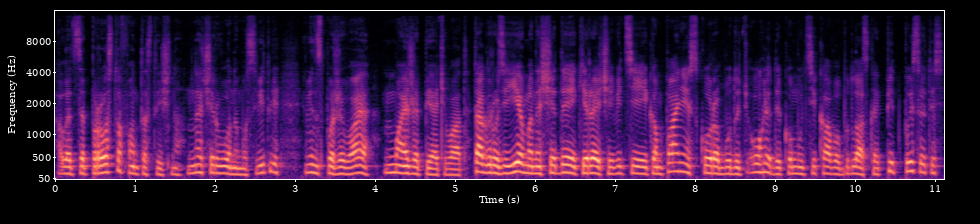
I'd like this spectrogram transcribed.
Але це просто фантастично. На червоному світлі він споживає майже 5 Вт. Так, друзі, є в мене ще деякі речі від цієї компанії. Скоро будуть огляди. Кому цікаво, будь ласка, підписуйтесь.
